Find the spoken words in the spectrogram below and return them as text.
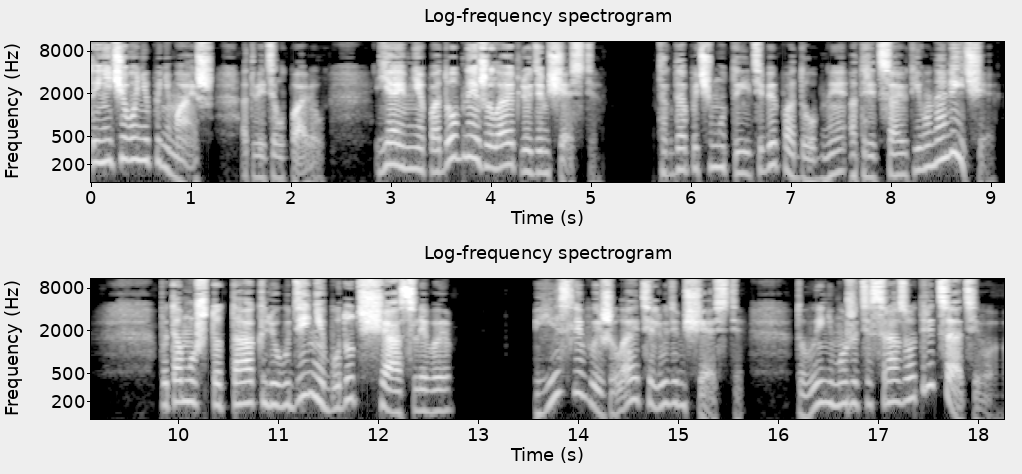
«Ты ничего не понимаешь», — ответил Павел. «Я и мне подобные желают людям счастья». «Тогда почему ты и тебе подобные отрицают его наличие?» «Потому что так люди не будут счастливы». Если вы желаете людям счастья, то вы не можете сразу отрицать его.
